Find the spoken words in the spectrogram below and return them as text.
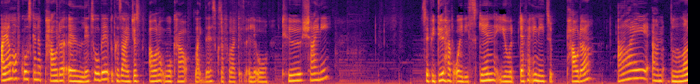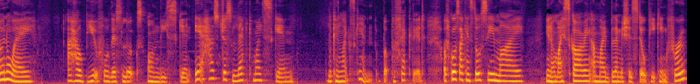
I am of course going to powder a little bit because I just, I want to walk out like this because I feel like it's a little too shiny. So if you do have oily skin, you would definitely need to powder. I am blown away at how beautiful this looks on the skin. It has just left my skin looking like skin, but perfected. Of course, I can still see my, you know, my scarring and my blemishes still peeking through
